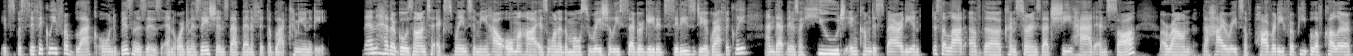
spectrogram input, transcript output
It's specifically for black owned businesses and organizations that benefit the black community. Then Heather goes on to explain to me how Omaha is one of the most racially segregated cities geographically and that there's a huge income disparity and just a lot of the concerns that she had and saw around the high rates of poverty for people of color,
